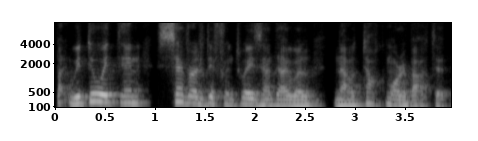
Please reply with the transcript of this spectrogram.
but we do it in several different ways, and I will now talk more about it.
